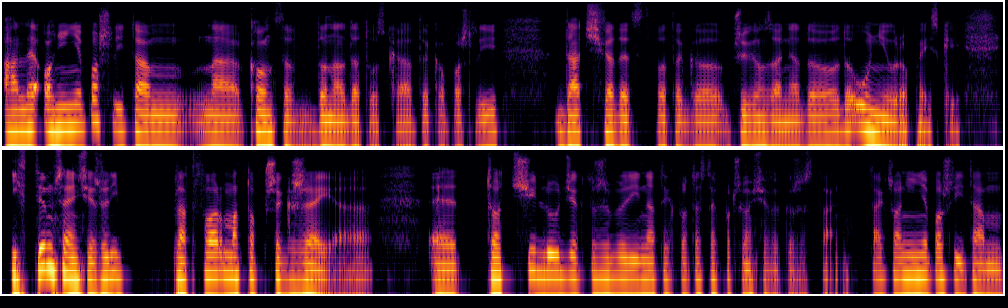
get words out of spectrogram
ale oni nie poszli tam na koncert Donalda Tuska, tylko poszli dać świadectwo tego przywiązania do, do Unii Europejskiej. I w tym sensie, jeżeli Platforma to przegrzeje, e, to ci ludzie, którzy byli na tych protestach, poczują się wykorzystani. Tak, że oni nie poszli tam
